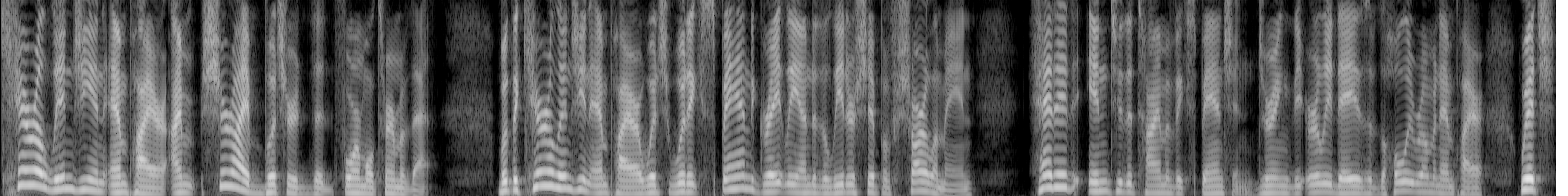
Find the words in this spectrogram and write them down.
Carolingian Empire, I'm sure I butchered the formal term of that, but the Carolingian Empire, which would expand greatly under the leadership of Charlemagne, headed into the time of expansion during the early days of the Holy Roman Empire, which,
